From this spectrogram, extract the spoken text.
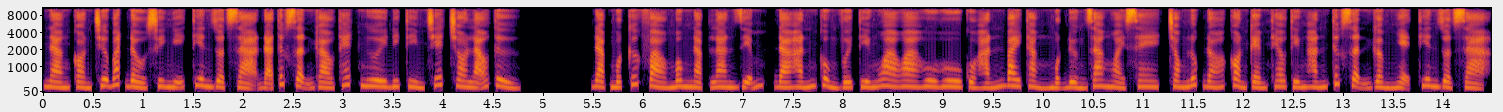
Nàng còn chưa bắt đầu suy nghĩ thiên ruột giả đã tức giận gào thét ngươi đi tìm chết cho lão tử. Đạp một cước vào mông nạp lan diễm, đá hắn cùng với tiếng hoa hoa hu hu của hắn bay thẳng một đường ra ngoài xe, trong lúc đó còn kèm theo tiếng hắn tức giận gầm nhẹ thiên ruột giả,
